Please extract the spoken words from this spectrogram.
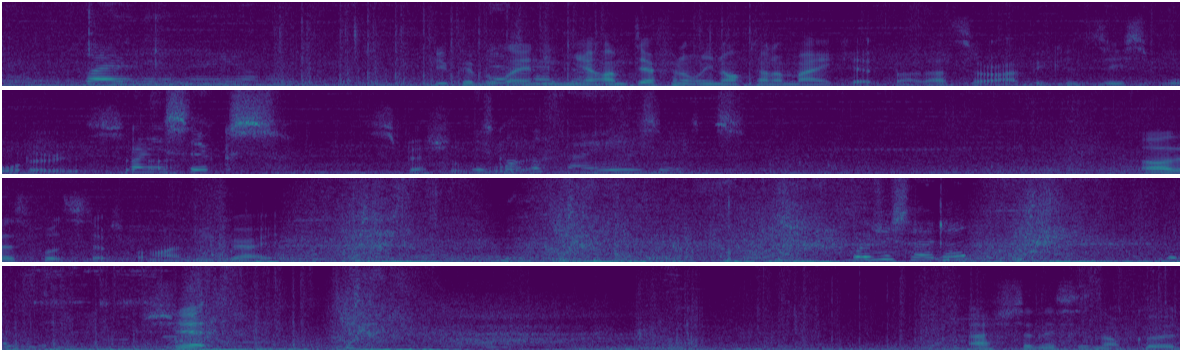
in the enemy, um, A few people Yeah, landing here. I'm definitely not gonna make it, but that's alright because this water is uh, 26. special He's got water. the phasers. Oh, there's footsteps behind me. Great. What'd you say, Dad? Shit. Ashton, this is not good.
